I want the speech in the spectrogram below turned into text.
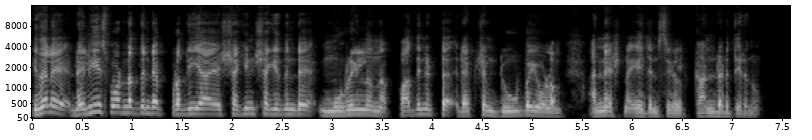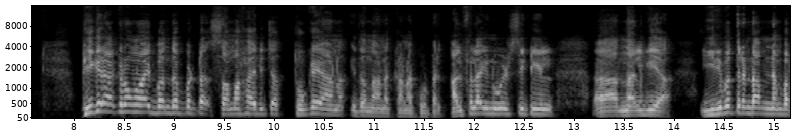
ഇന്നലെ ഡൽഹി സ്ഫോടനത്തിന്റെ പ്രതിയായ ഷഹീൻ ഷഹീദിന്റെ മുറിയിൽ നിന്ന് പതിനെട്ട് ലക്ഷം രൂപയോളം അന്വേഷണ ഏജൻസികൾ കണ്ടെടുത്തിരുന്നു. ഭീകരാക്രമണവുമായി ബന്ധപ്പെട്ട് സമാഹരിച്ച തുകയാണ് ഇതെന്നാണ് കണക്കൂട്ടൽ. അൽഫല യൂണിവേഴ്സിറ്റിയിൽ നൽകിയ ഇരുപത്തിരണ്ടാം നമ്പർ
